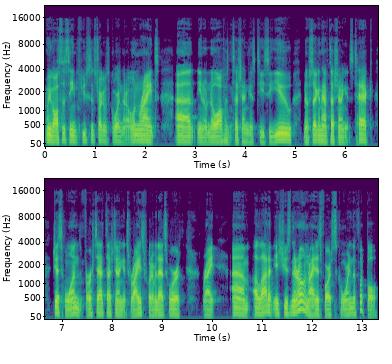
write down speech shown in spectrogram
We've also seen Houston struggle to score in their own right. Uh, you know, no offensive touchdown against TCU, no second half touchdown against Tech, just one first half touchdown against Rice, whatever that's worth, right? Um, a lot of issues in their own right as far as scoring the football.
